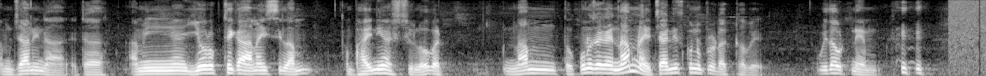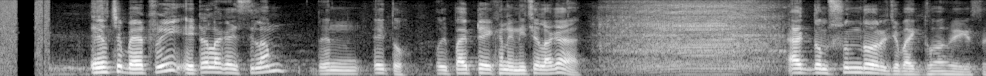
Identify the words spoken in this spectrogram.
আমি জানি না। এটা আমি ইউরোপ থেকে আনাইছিলাম ভাই নিয়ে আসছিল বাট নাম তো কোনো জায়গায় নাম নাই, চাইনিজ কোনো প্রোডাক্ট হবে উইদাউট নেম এই হচ্ছে ব্যাটারি, এটা লাগাইছিলাম দেন এই তো। ওই পাইপটা এখানে নিচে লাগা। একদম সুন্দর যে বাইক ধোয়া হয়ে গেছে।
